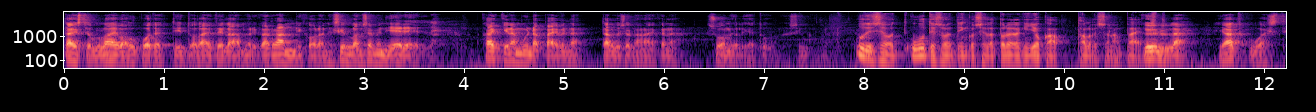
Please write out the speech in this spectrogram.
taistelulaiva upotettiin tuolla Etelä-Amerikan rannikolla, niin silloin se meni edelle. Kaikkina muina päivinä talvisodan aikana Suomi oli etusivulla. uutisoitiinko siellä todellakin joka talvisodan päivästä? Kyllä, jatkuvasti.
